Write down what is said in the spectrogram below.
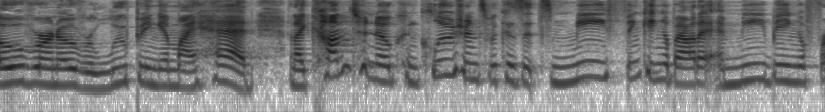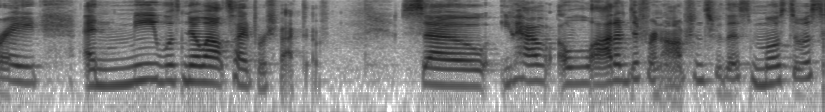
over and over looping in my head. And i come to no conclusions because it's me thinking about it and me being afraid and me with no outside perspective. So you have a lot of different options for this. Most of us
